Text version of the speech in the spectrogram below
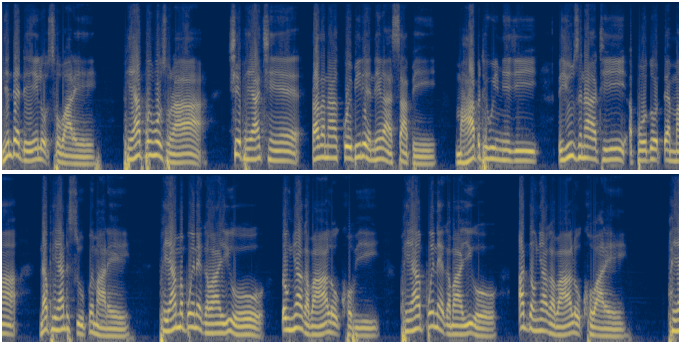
မြင့်တက်တယ်လို့ဆိုပါတယ်။ဖះပွင့်ဖို့ဆိုတာရှေ့ဖះချင်းရဲ့သာသနာကွယ်ပြီးတဲ့နေ့ကစပြီးမဟာပထဝီမြေကြီးတယူဇနာအထိအပေါ်သို့တက်မှနောက်ဖះတဆူပွင့်ပါတယ်။ဖះမပွင့်တဲ့ကဘာကြီးကိုတုံညကဘာလို့ခေါ်ပြီးဖះပွင့်တဲ့ကဘာကြီးကိုအတုံညကဘာလို့ခေါ်ပါတယ်။ဖះ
